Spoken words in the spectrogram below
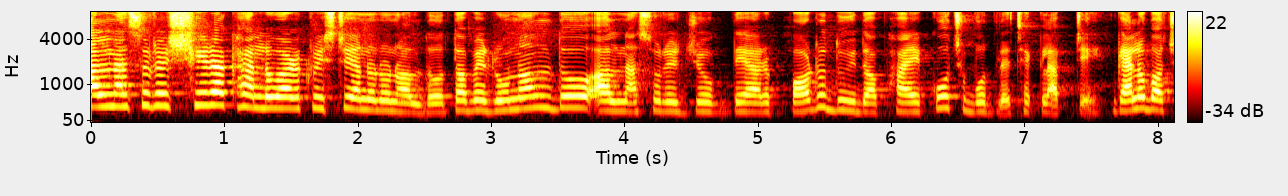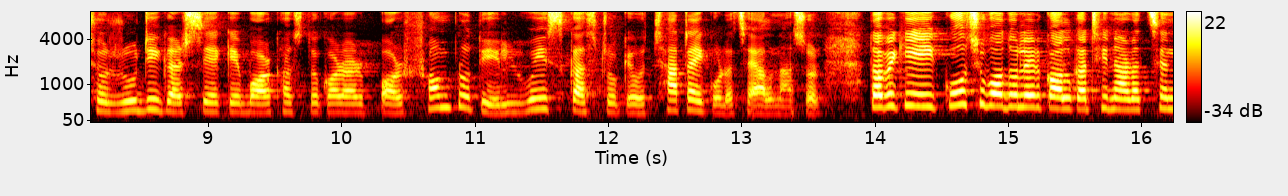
আল নাসরের সেরা খেলোয়াড় ক্রিস্টিয়ানো রোনালদো, তবে রোনালদো আল নাসরে যোগ দেওয়ার পর দুই দফায় কোচ বদলেছে ক্লাবটি। গেল বছর রুডি গার্সিয়াকে বরখাস্ত করার পর সম্প্রতি লুইস কাস্ট্রোকেও ছাঁটাই করেছে আল নাসর তবে কি এই কোচ বদলের কলকাঠি নাড়াচ্ছেন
